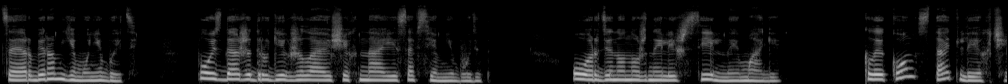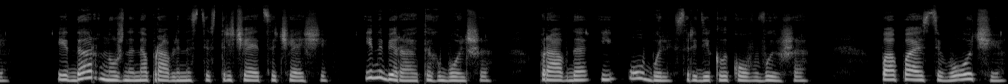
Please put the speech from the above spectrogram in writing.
Цербером ему не быть. Пусть даже других желающих на и совсем не будет. Ордену нужны лишь сильные маги. Клыком стать легче, и дар нужной направленности встречается чаще, и набирают их больше. Правда, и убыль среди клыков выше. Попасть в очи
